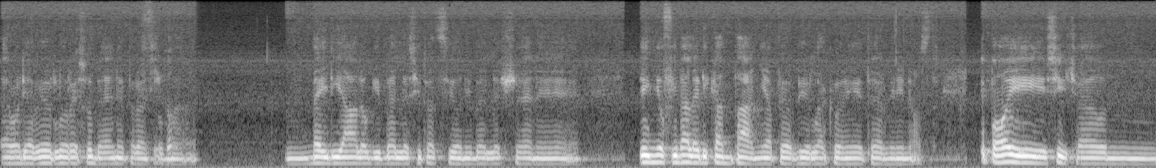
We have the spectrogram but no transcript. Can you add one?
Spero di averlo reso bene, però Figo. insomma, bei dialoghi, belle situazioni, belle scene, degno finale di campagna per dirla con i termini nostri. E poi sì, c'è un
